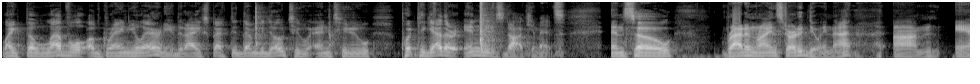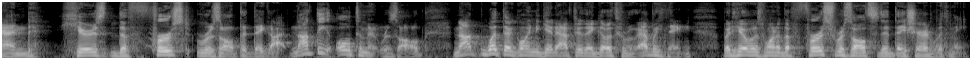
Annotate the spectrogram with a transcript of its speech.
like the level of granularity that I expected them to go to and to put together in these documents. And so Brad and Ryan started doing that. Um, and here's the first result that they got. Not the ultimate result, not what they're going to get after they go through everything, but here was one of the first results that they shared with me.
